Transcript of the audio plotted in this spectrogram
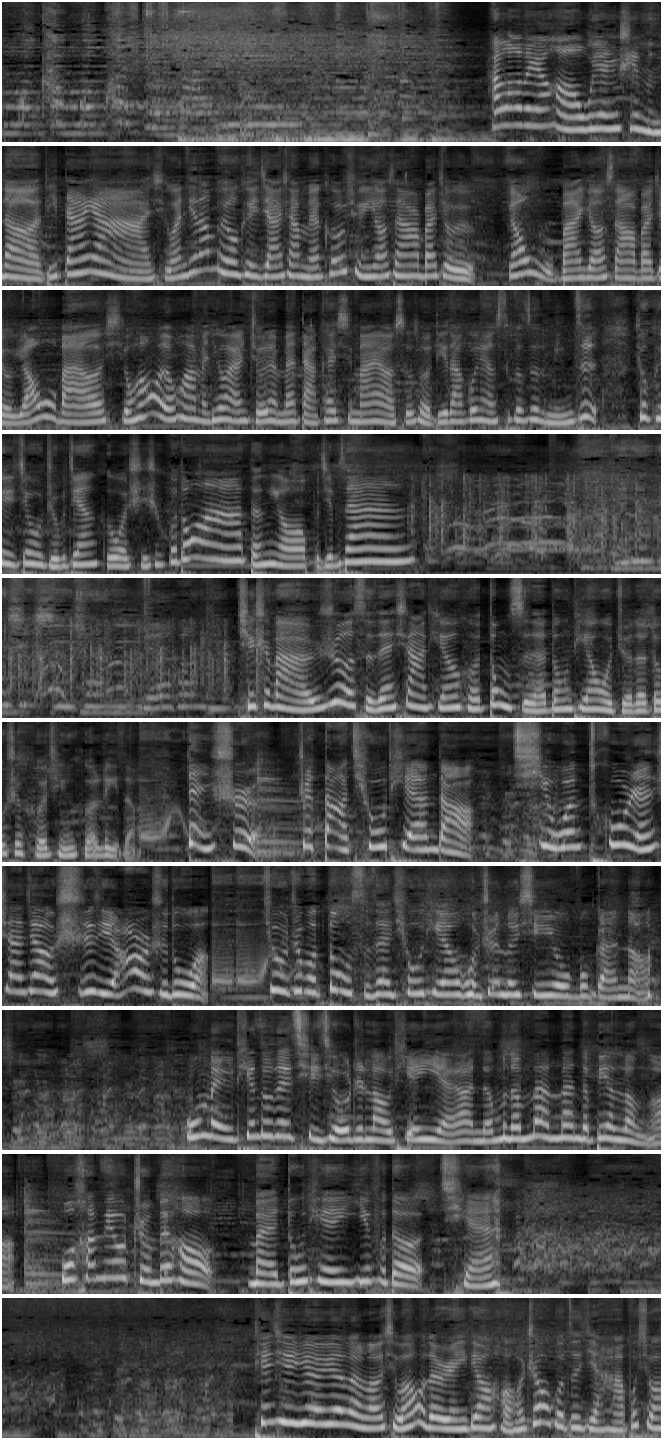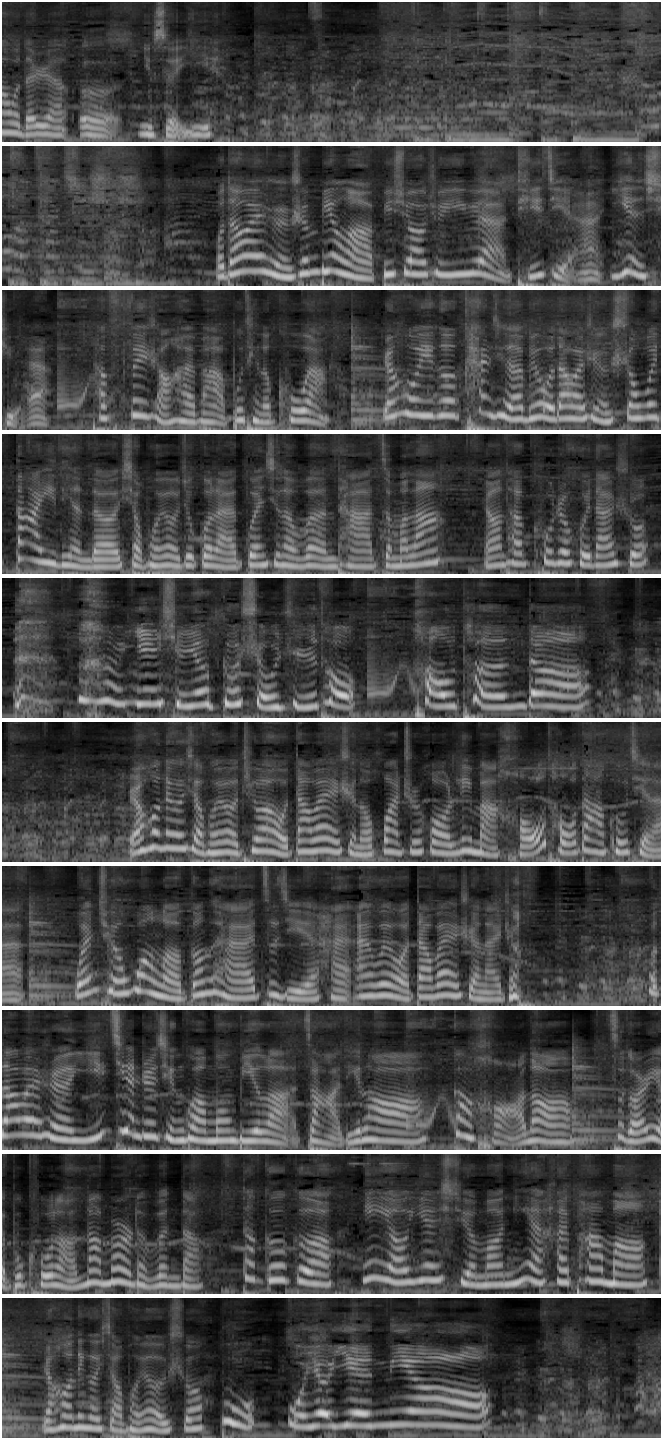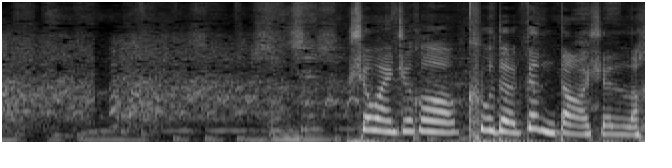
Hello，大家好，我也是你们的滴答呀。喜欢滴答朋友可以加一下我们的 QQ 群幺三二八九幺五八幺三二八九幺五八哦。喜欢我的话，每天晚上九点半打开喜马拉雅，搜索“滴答姑娘”四个字的名字，就可以进入直播间和我实时互动啦，等你哦，不见不散。其实吧，热死在夏天和冻死在冬天，我觉得都是合情合理的。但是这大秋天的气温突然下降十几二十度，就这么冻死在秋天，我真的心有不甘呐。我每天都在祈求这老天爷啊，能不能慢慢的变冷啊？我还没有准备好买冬天衣服的钱。天气越来越冷了，喜欢我的人一定要好好照顾自己哈，不喜欢我的人，呃，你随意。我大外甥生病了，必须要去医院体检验血，他非常害怕，不停的哭啊。然后一个看起来比我大外甥稍微大一点的小朋友就过来关心的问他怎么啦，然后他哭着回答说，验血要割手指头，好疼的。然后那个小朋友听完我大外甥的话之后，立马嚎啕大哭起来，完全忘了刚才自己还安慰我大外甥来着。我大外甥一见这情况懵逼了，咋的了？干哈呢？自个儿也不哭了，纳闷的问道：“大哥哥，你也要验血吗？你也害怕吗？”然后那个小朋友说：“不，我要验尿。”说完之后，哭得更大声了。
